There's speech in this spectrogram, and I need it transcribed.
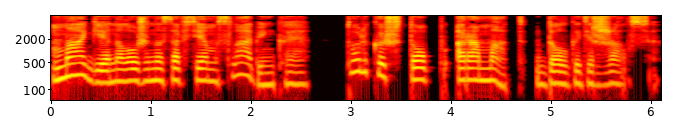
Магия наложена совсем слабенькая, только чтоб аромат долго держался.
